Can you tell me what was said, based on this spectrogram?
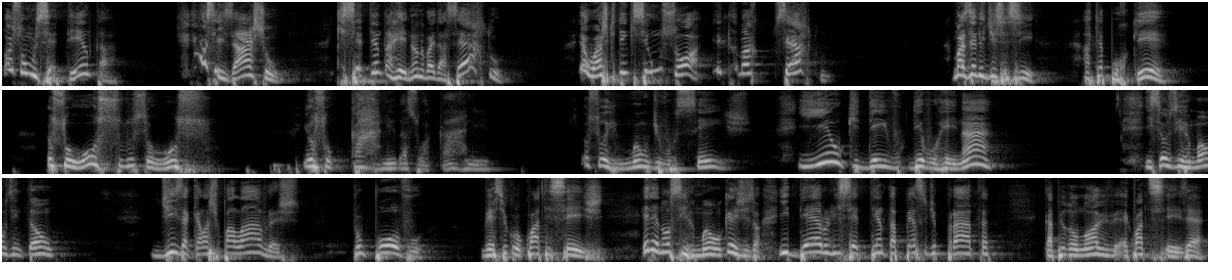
nós somos 70. E vocês acham que 70 reinando vai dar certo? Eu acho que tem que ser um só. Ele estava certo. Mas ele disse assim: até porque eu sou osso do seu osso. Eu sou carne da sua carne. Eu sou irmão de vocês. E eu que devo, devo reinar. E seus irmãos, então, diz aquelas palavras para o povo, versículo 4 e 6. Ele é nosso irmão, o que eles dizem? E deram-lhe 70 peças de prata, capítulo 9, é 4 e 6, é.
